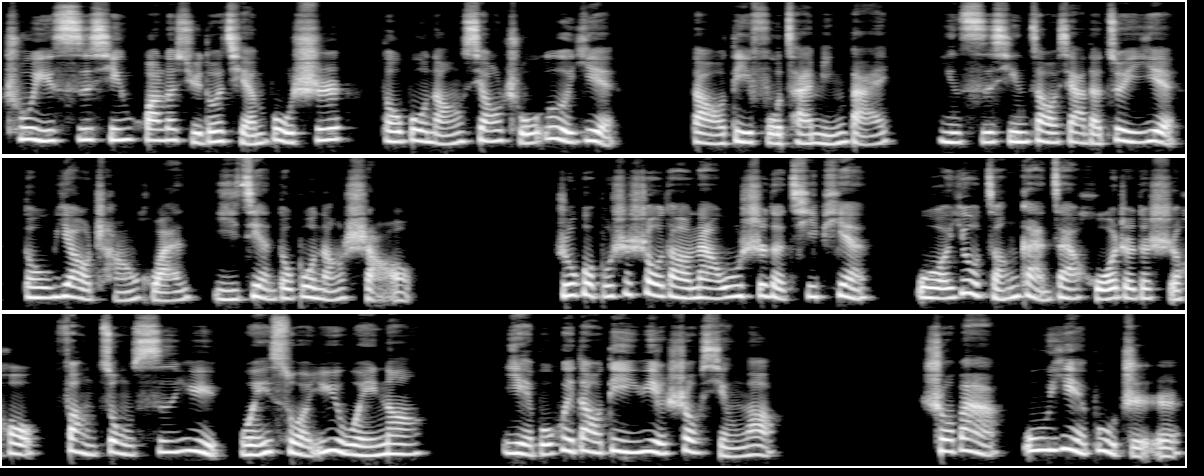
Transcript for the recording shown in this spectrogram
出于私心花了许多钱布施，都不能消除恶业。到地府才明白，因私心造下的罪业都要偿还，一件都不能少。如果不是受到那巫师的欺骗，我又怎敢在活着的时候放纵私欲、为所欲为呢？也不会到地狱受刑了。说罢，呜咽不止。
